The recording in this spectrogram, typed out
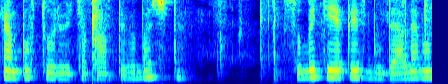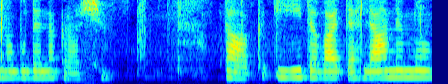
Прям повторюються карти, ви бачите? Собиття якесь буде, але воно буде на краще. Так, і давайте глянемо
